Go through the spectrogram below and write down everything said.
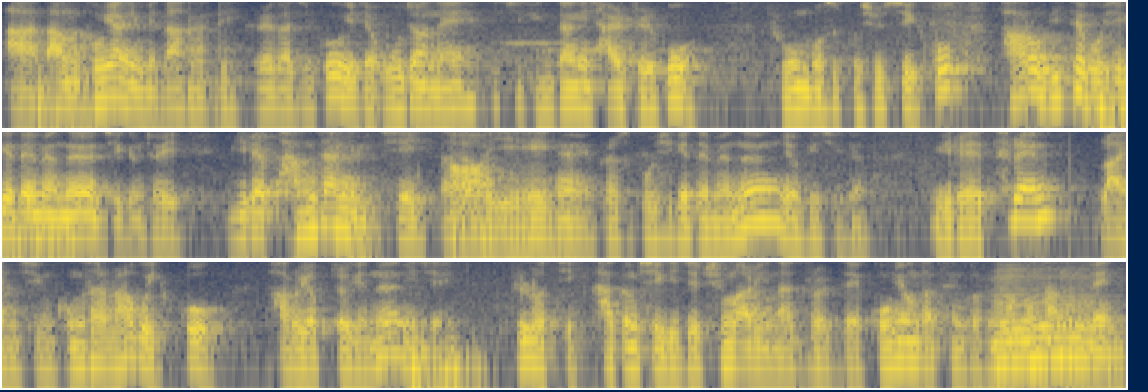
아, 남동향입니다. 아, 네. 그래가지고 이제 오전에 햇빛이 굉장히 잘 들고 좋은 모습 보실 수 있고 바로 밑에 보시게 되면은 지금 저희 미래 광장이 위치해 있어요. 아, 예. 네, 그래서 보시게 되면은 여기 지금 위례 트램 라인 지금 공사를 하고 있고 바로 옆쪽에는 이제 필로티 가끔씩 이제 주말이나 그럴 때 공연 같은 거를 하곤 음. 하는데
